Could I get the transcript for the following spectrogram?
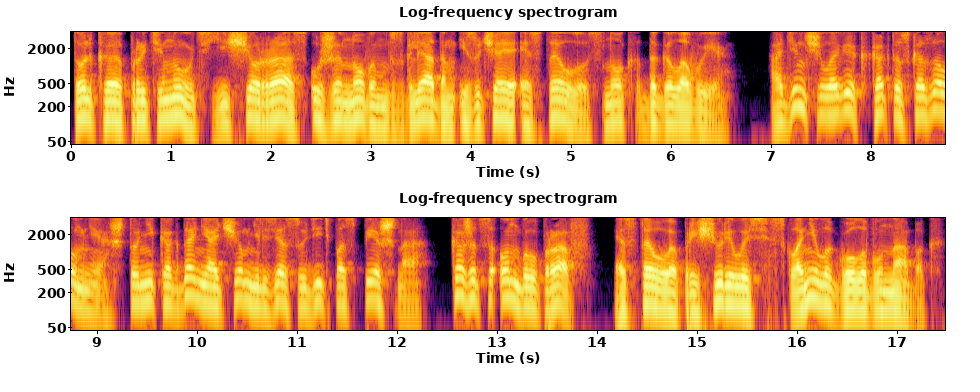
Только протянуть еще раз уже новым взглядом, изучая Эстеллу с ног до головы. Один человек как-то сказал мне, что никогда ни о чем нельзя судить поспешно. Кажется, он был прав. Эстелла прищурилась, склонила голову на бок.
